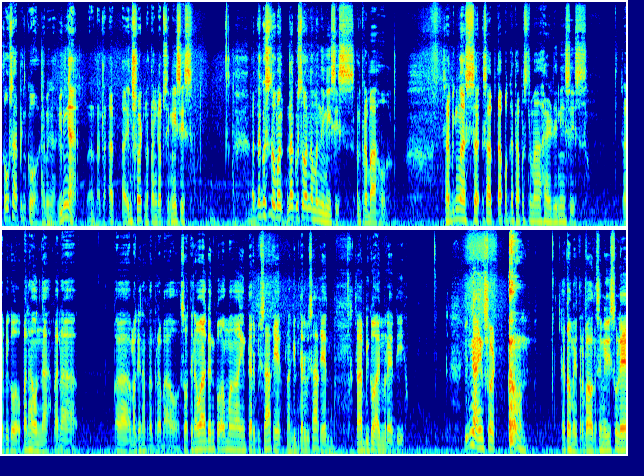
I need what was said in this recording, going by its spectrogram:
Kausapin ko. Sabi nga, yun nga, at, at- ah, in short, natanggap si Mrs. At nagustuhan, nagustuhan naman ni Mrs. ang trabaho. Sabi ko nga, sa, sa, tap- pagkatapos na ma-hire ni Mrs., sabi ko, panahon na para ah, maghanap ng trabaho. So, tinawagan ko ang mga interview sa akin, nag-interview sa akin, sabi ko, I'm ready. Yun nga, in short, ito may trabaho na si Mrs. uli.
